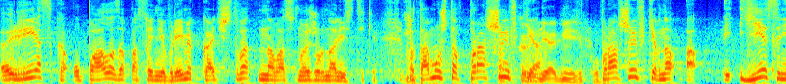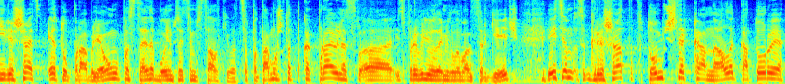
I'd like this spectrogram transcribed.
резко упало за последнее время качество новостной журналистики. Потому что в прошивке... Открыли Америку. В прошивке... В, а, если не решать эту проблему, мы постоянно будем с этим сталкиваться. Потому что, как правильно с- э, и справедливо заметил Иван Сергеевич, этим с- грешат в том числе каналы, которые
